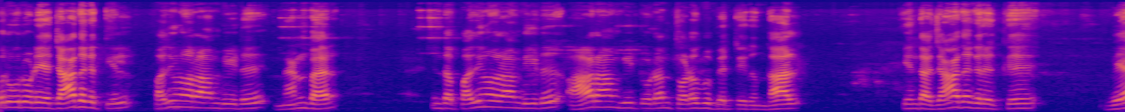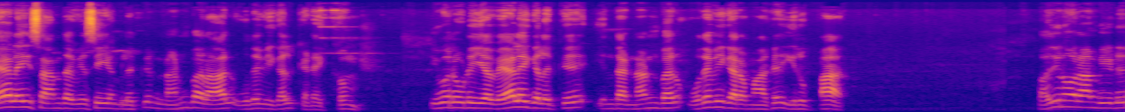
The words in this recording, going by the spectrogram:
ஒருவருடைய ஜாதகத்தில் பதினோராம் வீடு நண்பர் இந்த பதினோராம் வீடு ஆறாம் வீட்டுடன் தொடர்பு பெற்றிருந்தால் இந்த ஜாதகருக்கு வேலை சார்ந்த விஷயங்களுக்கு நண்பரால் உதவிகள் கிடைக்கும். இவருடைய வேலைகளுக்கு இந்த நண்பர் உதவிகரமாக இருப்பார். பதினோராம் வீடு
